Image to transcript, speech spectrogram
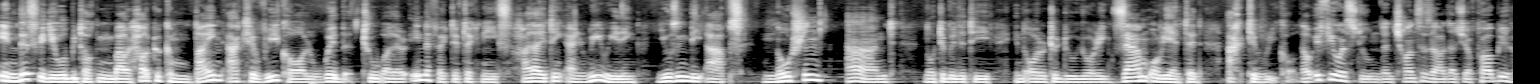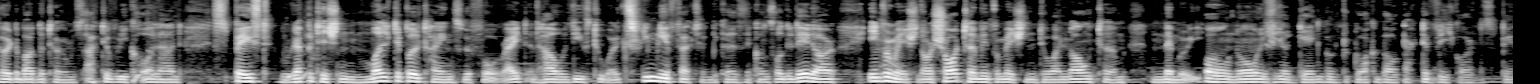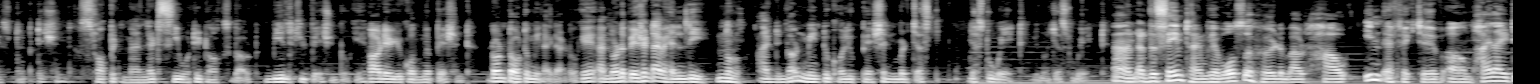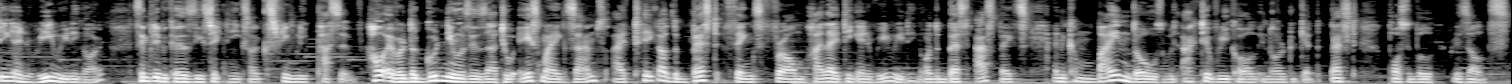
In this video, we'll be talking about how to combine active recall with two other ineffective techniques, highlighting and rereading using the apps Notion and Notability in order to do your exam-oriented active recall. Now, if you're a student, then chances are that you have probably heard about the terms active recall and spaced repetition multiple times before, right? And how these two are extremely effective because they consolidate our information, our short-term information into our long-term memory. Oh no, is he again going to talk about active recall and spaced repetition? Stop it, man. Let's see what he talks about. Be a little patient, okay? How dare you call me a patient? Don't talk to me like that, okay? I'm not a patient, I'm healthy. No, no, I did not mean to call you patient but just just wait you know just wait. And at the same time we have also heard about how ineffective um, highlighting and rereading are simply because these techniques are extremely passive. However the good news is that to ace my exams i take out the best things from highlighting and rereading or the best aspects and combine those with active recall in order to get the best possible results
